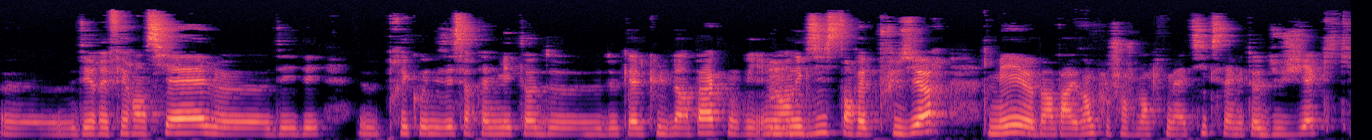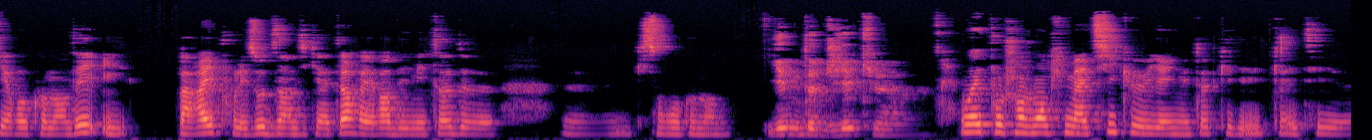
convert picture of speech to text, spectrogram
euh, des référentiels, euh, des, des euh, préconiser certaines méthodes de, de calcul d'impact. Donc il en Mm. existe en fait plusieurs, mais ben, par exemple au changement climatique, c'est la méthode du GIEC qui est recommandée et pareil pour les autres indicateurs, il va y avoir des méthodes qui sont recommandées. Il y a une méthode GIEC, Ouais, pour le changement climatique, euh, il y a une méthode qui, est, qui a été euh,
